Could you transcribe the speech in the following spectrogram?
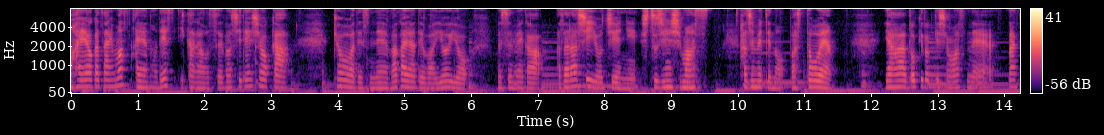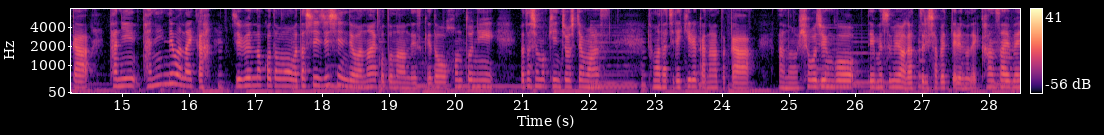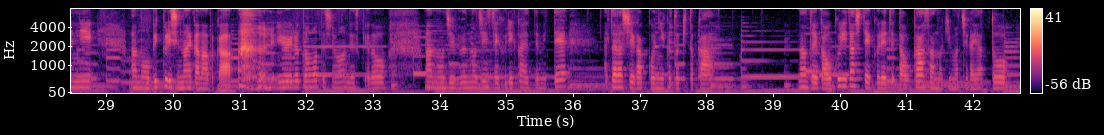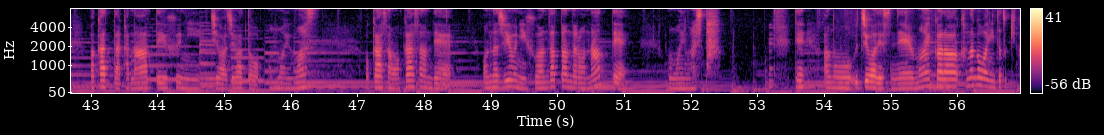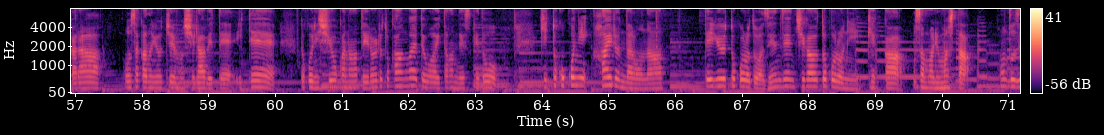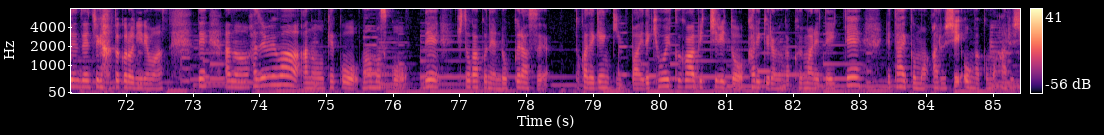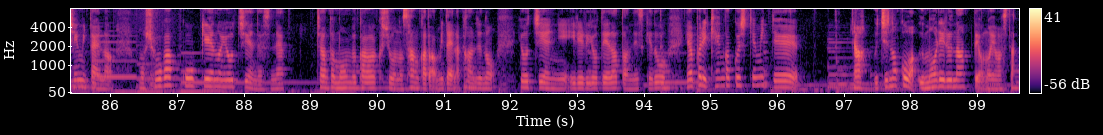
おはようございます。あやのです。いかがお過ごしでしょうか？今日はですね我が家ではいよいよ娘が新しい幼稚園に出陣します。初めてのバス登園。いやードキドキしますね。なんか他人他人ではないか。自分の子供私自身ではないことなんですけど本当に私も緊張してます。友達できるかなとかあの標準語で娘はがっつり喋ってるので関西弁にあのびっくりしないかなとか いろいろと思ってしまうんですけどあの自分の人生振り返ってみて新しい学校に行く時とかなんというか送り出してくれてたお母さんの気持ちがやっと分かったかなっていうふうにじわじわと思います。お母さんお母さんで同じように不安だったんだろうなって思いました。であのうちはですね前から神奈川にいた時から大阪の幼稚園も調べていてどこにしようかなっていろいろと考えてはいたんですけどきっとここに入るんだろうなっていうところとは全然違うところに結果収まりました。本当全然違うところに入れます。であの初めはあの結構マンモス校で1学年6クラスとかで元気いっぱいで教育がびっちりとカリキュラムが組まれていてで体育もあるし音楽もあるしみたいなもう小学校系の幼稚園ですね。ちゃんと文部科学省の傘下だみたいな感じの幼稚園に入れる予定だったんですけどやっぱり見学してみてあうちの子は埋もれるなって思いました。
